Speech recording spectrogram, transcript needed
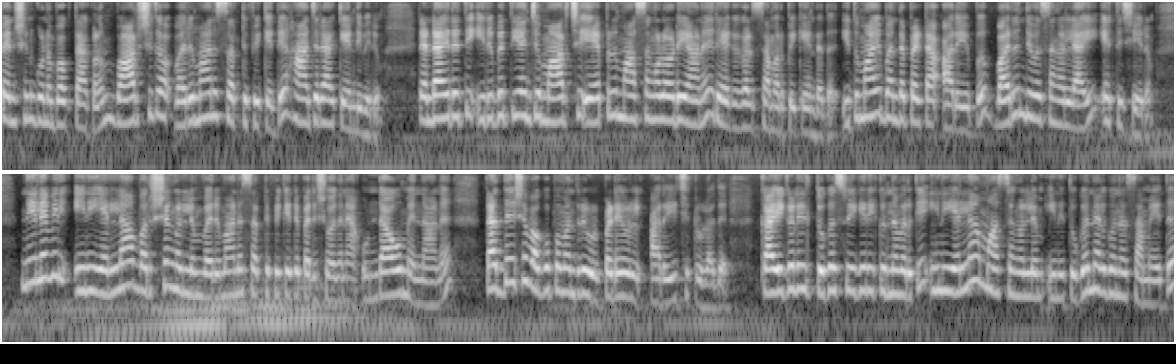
പെൻഷൻ ഗുണഭോക്താക്കളും വാർഷിക വരുമാന സർട്ടിഫിക്കറ്റ് ഹാജരാക്കേണ്ടി വരും രണ്ടായിരത്തി ഇരുപത്തിയഞ്ച് മാർച്ച് ഏപ്രിൽ മാസങ്ങളോടെയാണ് രേഖകൾ സമർപ്പിക്കേണ്ടത്. ഇതുമായി ബന്ധപ്പെട്ട അറിയിപ്പ് വരും ദിവസങ്ങളിലായി എത്തിച്ചേരും. നിലവിൽ ഇനി എല്ലാ വർഷങ്ങളിലും വരുമാന സർട്ടിഫിക്കറ്റ് പരിശോധന ഉണ്ടാവുമെന്നാണ് തദ്ദേശ വകുപ്പ് മന്ത്രി ഉൾപ്പെടെ അറിയിച്ചിട്ടുള്ളത്. കൈകളിൽ തുക സ്വീകരിക്കുന്നവർക്ക് ഇനി എല്ലാ മാസങ്ങളിലും ഇനി തുക നൽകുന്ന സമയത്ത്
